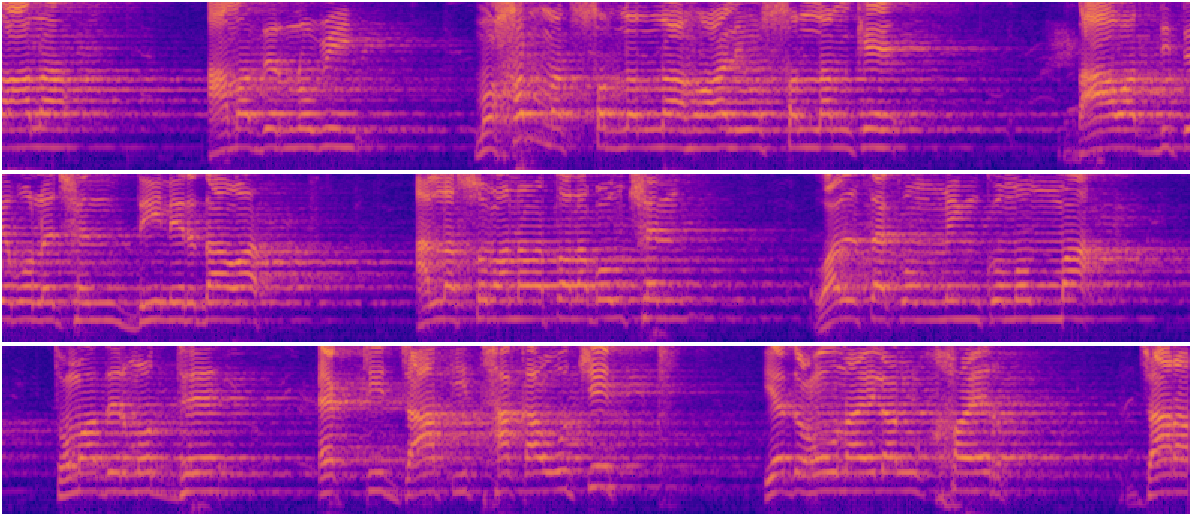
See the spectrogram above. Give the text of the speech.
তালা আমাদের নবী মোহাম্মদ সাল্লাহ আলী ওসাল্লামকে দাওয়াত দিতে বলেছেন, দিনের দাওয়াত। আল্লাহ সোবান তালা বলছেন ওয়ালতাকুম মিঙ্কুমম্মা তোমাদের মধ্যে একটি জাতি থাকা উচিত। ইয়াদ খয়ের, যারা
